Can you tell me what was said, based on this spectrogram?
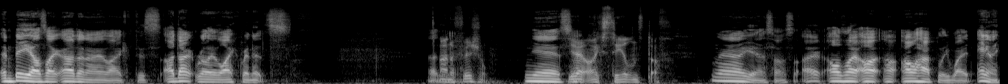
and B, I was like, I don't know, like this. I don't really like when it's. unofficial. Yeah. So, You don't like stealing stuff. No, yeah. So I was, I, I was like, I, I'll happily wait. Anyway,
